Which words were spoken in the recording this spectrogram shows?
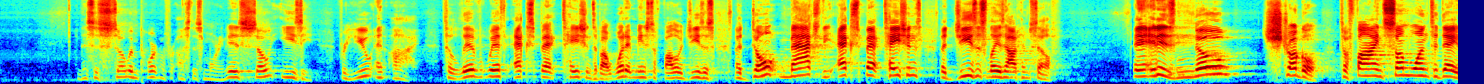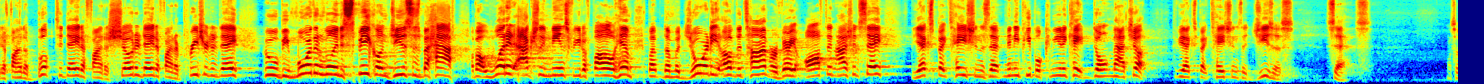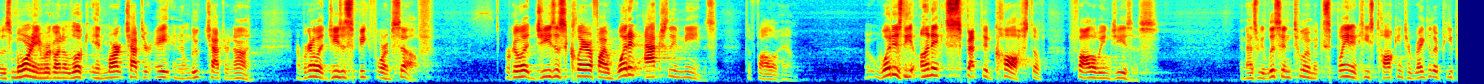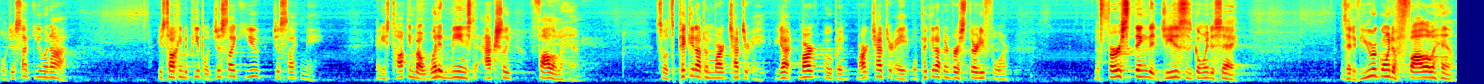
And this is so important for us this morning. It is so easy for you and I to live with expectations about what it means to follow Jesus that don't match the expectations that Jesus lays out himself. It is no struggle to find someone today, to find a book today, to find a show today, to find a preacher today who will be more than willing to speak on Jesus' behalf about what it actually means for you to follow him. But the majority of the time, or very often, I should say, the expectations that many people communicate don't match up to the expectations that Jesus says. so this morning, we're going to look in Mark chapter 8 and in Luke chapter 9. And we're going to let Jesus speak for himself. We're going to let Jesus clarify what it actually means to follow him. What is the unexpected cost of following Jesus? And as we listen to him explain it, he's talking to regular people just like you and I. He's talking to people just like you, just like me. And he's talking about what it means to actually follow him. So let's pick it up in Mark chapter 8. You got Mark open, Mark chapter 8. We'll pick it up in verse 34. The first thing that Jesus is going to say is that if you are going to follow him,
